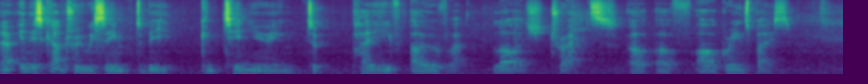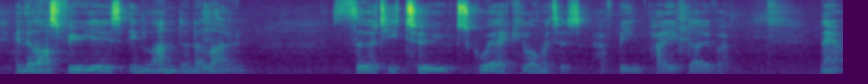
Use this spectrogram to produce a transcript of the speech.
Now in this country we seem to be continuing to pave over large tracts of, of our green space. In the last few years in London alone 32 square kilometres have been paved over. Now,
